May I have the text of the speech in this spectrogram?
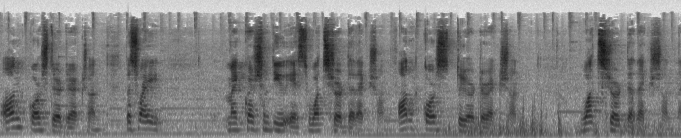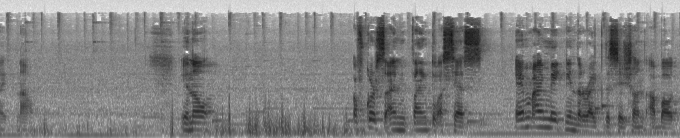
On course to your direction. That's why my question to you is what's your direction? On course to your direction. What's your direction right now? You know, of course, I'm trying to assess am I making the right decision about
